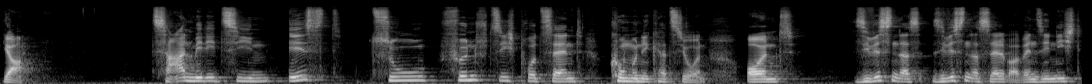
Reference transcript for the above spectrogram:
Ja, Zahnmedizin ist zu 50 Prozent Kommunikation. Und Sie wissen das, Sie wissen das selber, wenn Sie nicht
